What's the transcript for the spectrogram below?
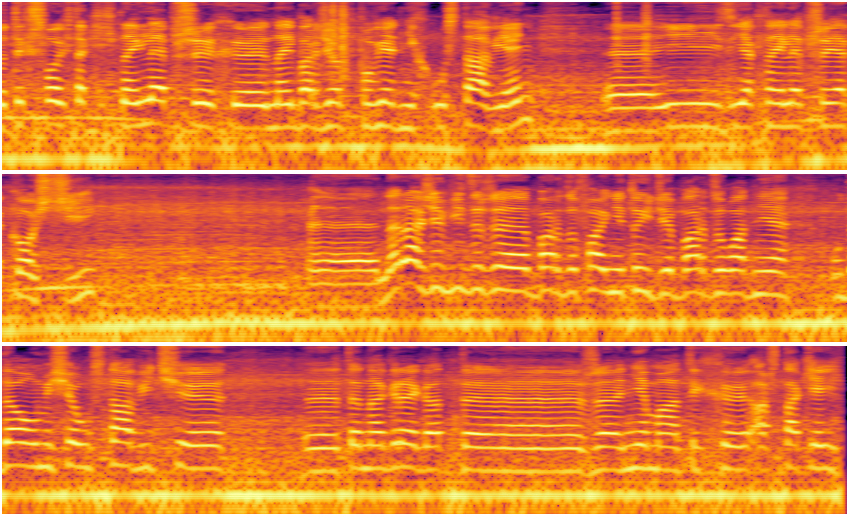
do tych swoich takich najlepszych, e, najbardziej odpowiednich ustawień e, i jak najlepszej jakości. Na razie widzę, że bardzo fajnie to idzie, bardzo ładnie udało mi się ustawić ten agregat, że nie ma tych aż takiej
